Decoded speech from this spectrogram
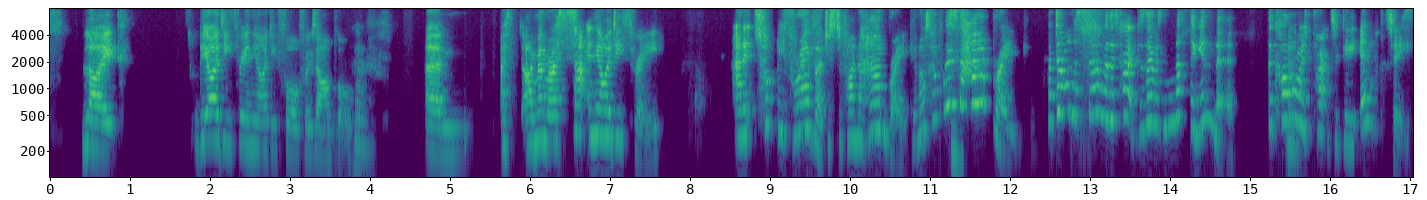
like the ID3 and the ID4, for example. Hmm. Um, I, I remember I sat in the ID3 and it took me forever just to find the handbrake. And I was like, where's the handbrake? I don't understand where this hand because there was nothing in there. The car Hmm. is practically empty.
